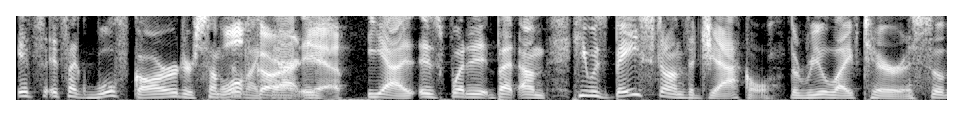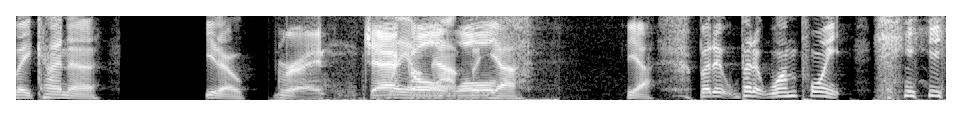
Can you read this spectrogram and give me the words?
it's it's like Wulfgar or something like that. Is, yeah. yeah, is what it. But um, he was based on the Jackal, the real life terrorist. So they kind of, you know, Right, play Jackal, on that. Wolf. But yeah, yeah. But it, but at one point, he.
